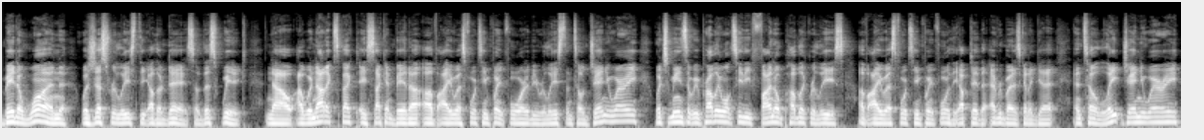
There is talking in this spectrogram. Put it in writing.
Beta 1 was just released the other day, so this week. Now, I would not expect a second beta of iOS 14.4 to be released until January, which means that we probably won't see the final public release of iOS 14.4, the update that everybody's going to get, until late January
